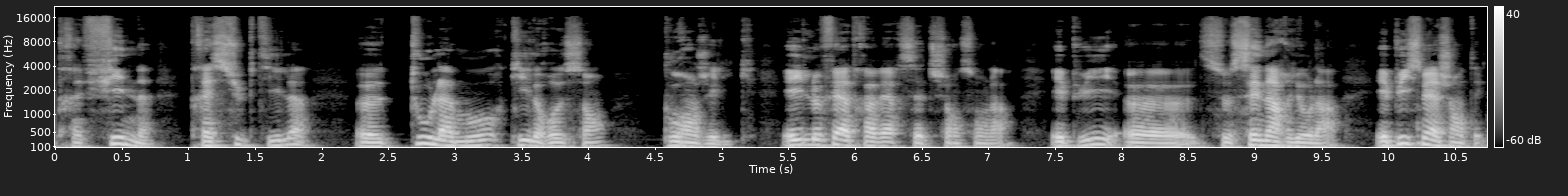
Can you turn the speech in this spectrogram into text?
très fine, très subtil euh, tout l'amour qu'il ressent pour Angélique. Et il le fait à travers cette chanson-là, et puis euh, ce scénario-là, et puis il se met à chanter.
